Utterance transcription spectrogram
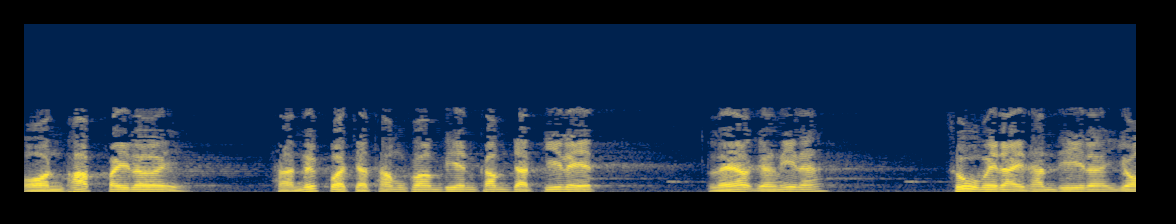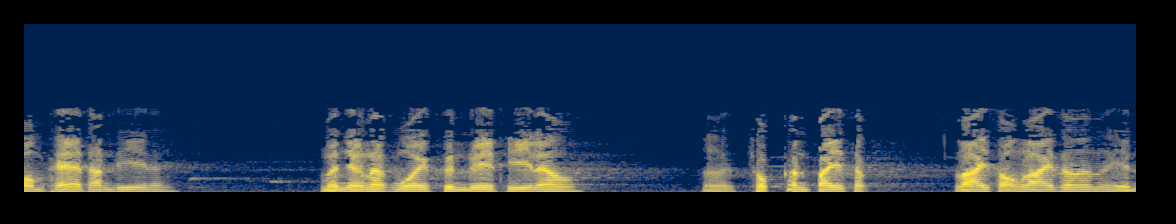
อ่อนพับไปเลย ถ้านึกว่าจะทำความเพียรกำจัดกิเลส แล้วอย่างนี้นะ สู้ไม่ได้ทันทีเลย ยอมแพ้ทันทีเลยเหมือนอย่างนักมวยขึ้นเวทีแล้วชกกันไปสักลายสองลายเท่านั้นเห็น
